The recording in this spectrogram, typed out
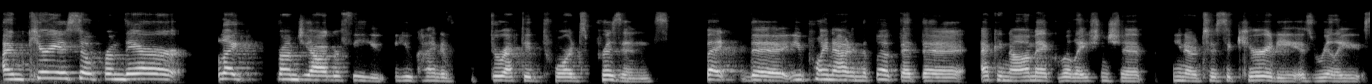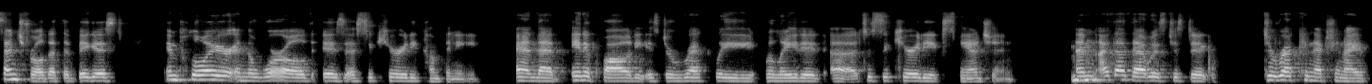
I'm curious. So, from there, like from geography, you, you kind of directed towards prisons, but the you point out in the book that the economic relationship, you know, to security is really central. That the biggest employer in the world is a security company, and that inequality is directly related uh, to security expansion. Mm-hmm. And I thought that was just a direct connection I,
